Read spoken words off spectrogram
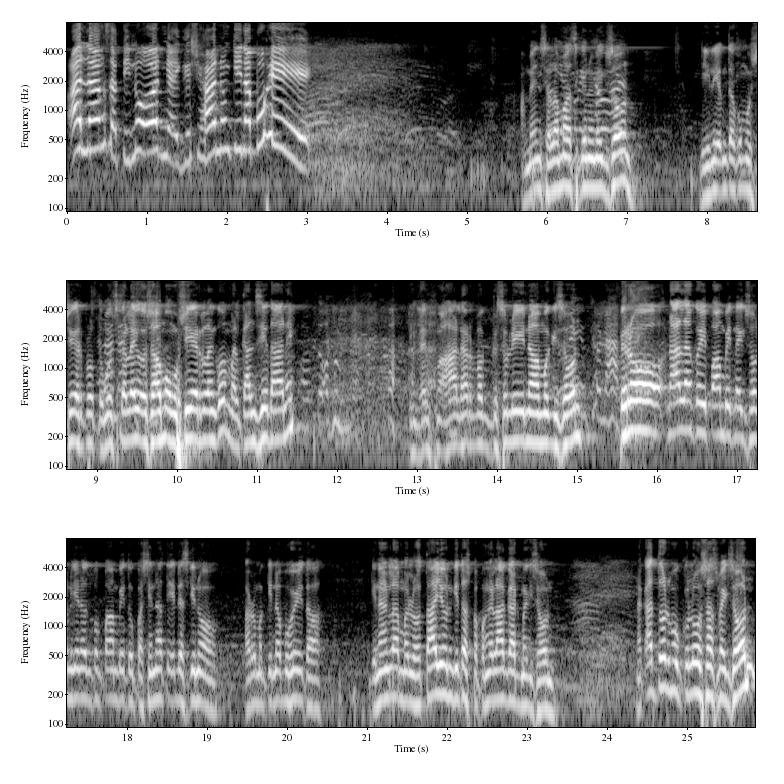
alang sa tinuod nga iglesyahanong kinabuhi. Amen. Salamat sa Ginoo Migson. Dili am ta ko mo share pero tungos ka layo sa mo mo share lang ko malkansi ta ni. Tingay mo halar pag gasolina magison. Pero naalang ko ipambit na igson ginoo pagpambit og pasinati edas Ginoo aron magkinabuhi ta. Kinahanglan maluhtayon kita sa papangalagad magison. Nakadto mo kulosas magison.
